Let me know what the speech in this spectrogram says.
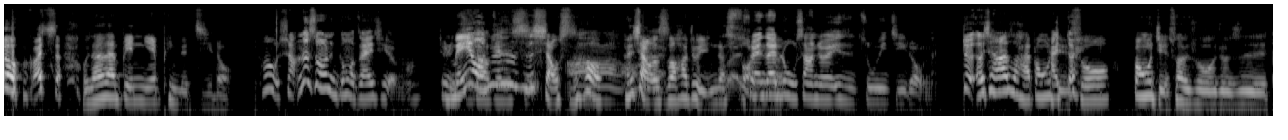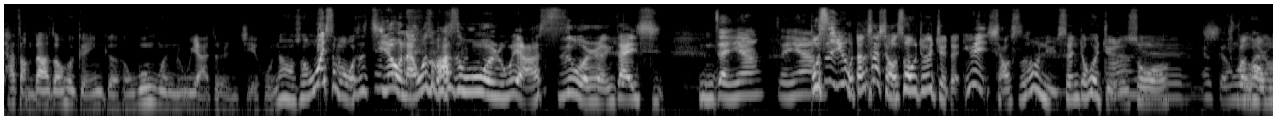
我快笑，我现在在边捏拼的肌肉。好好笑，那时候你跟我在一起了吗？就没有，因为那是小时候，哦、很小的时候他就已经在算了。所以在路上就会一直注意肌肉男。对，而且他那时候还帮我解说，帮我解算说，就是他长大之后会跟一个很温文儒雅的人结婚。那我说，为什么我是肌肉男？为什么他是温文儒雅的斯文人在一起？你怎样？怎样？不是，因为我当下小时候就会觉得，因为小时候女生就会觉得说粉红，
